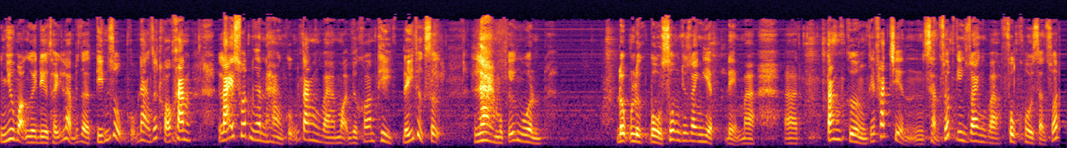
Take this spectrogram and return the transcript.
như mọi người đều thấy là bây giờ tín dụng cũng đang rất khó khăn lãi suất ngân hàng cũng tăng và mọi việc con thì đấy thực sự là một cái nguồn động lực bổ sung cho doanh nghiệp để mà uh, tăng cường cái phát triển sản xuất kinh doanh và phục hồi sản xuất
